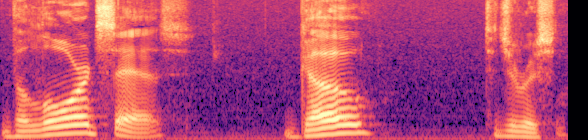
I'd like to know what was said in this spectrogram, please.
the Lord says, Go to Jerusalem.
